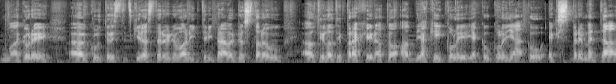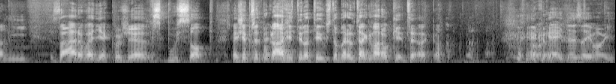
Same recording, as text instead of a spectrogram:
magory uh, kulturisticky nasteroidovaný, který právě dostanou uh, tyhle ty prachy na to a jakýkoliv, jakoukoliv nějakou experimentální zároveň jakože způsob. Takže předpokládám, že tyhle ty už to berou tak dva roky, to je jako... OK, to je zajímavý.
